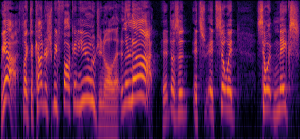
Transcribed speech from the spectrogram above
Yeah, like the contract should be fucking huge and all that, and they're not. It doesn't. It's it's so it so it makes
